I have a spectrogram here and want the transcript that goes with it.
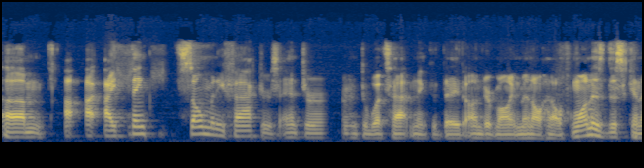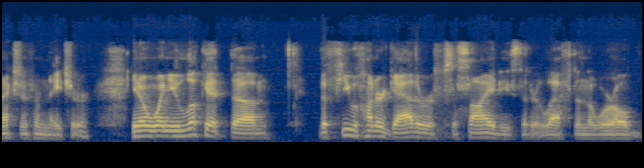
Um, I, I, think so many factors enter into what's happening today to undermine mental health. One is disconnection from nature. You know, when you look at um, the few hunter-gatherer societies that are left in the world,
